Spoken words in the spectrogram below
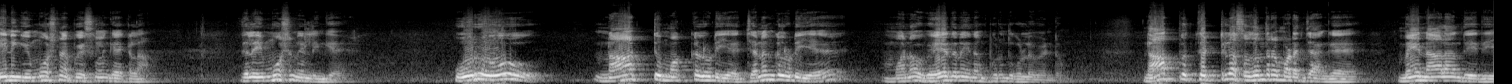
ஏன் நீங்கள் இமோஷனாக பேசலாம் கேட்கலாம். இதில் இமோஷன் இல்லைங்க. ஒரு நாட்டு மக்களுடைய ஜனங்களுடைய மனவேதனை நாம் புரிந்து கொள்ள வேண்டும். நாற்பத்தெட்டில் சுதந்திரம் அடைஞ்சாங்க. மே நாலாம் தேதி.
